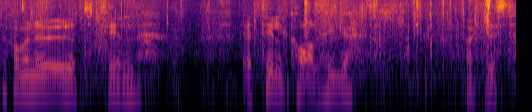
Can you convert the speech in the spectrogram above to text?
Jag kommer nu ut till ett till kalhygge faktiskt.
